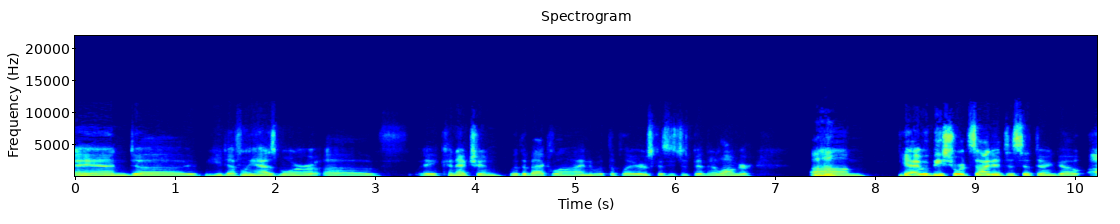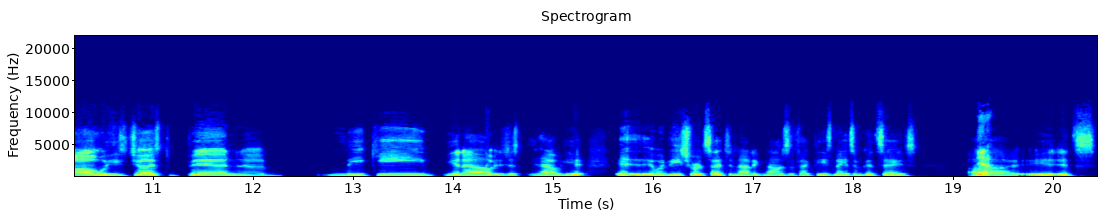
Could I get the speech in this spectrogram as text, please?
And uh, he definitely has more of a connection with the back line and with the players because he's just been there longer. Mhm. Um, Yeah, it would be short sighted to sit there and go, "Oh, he's just been uh, leaky." You know, it's just you know, he, it, it would be short sighted to not acknowledge the fact that he's made some good saves. Yeah. uh, it, it's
